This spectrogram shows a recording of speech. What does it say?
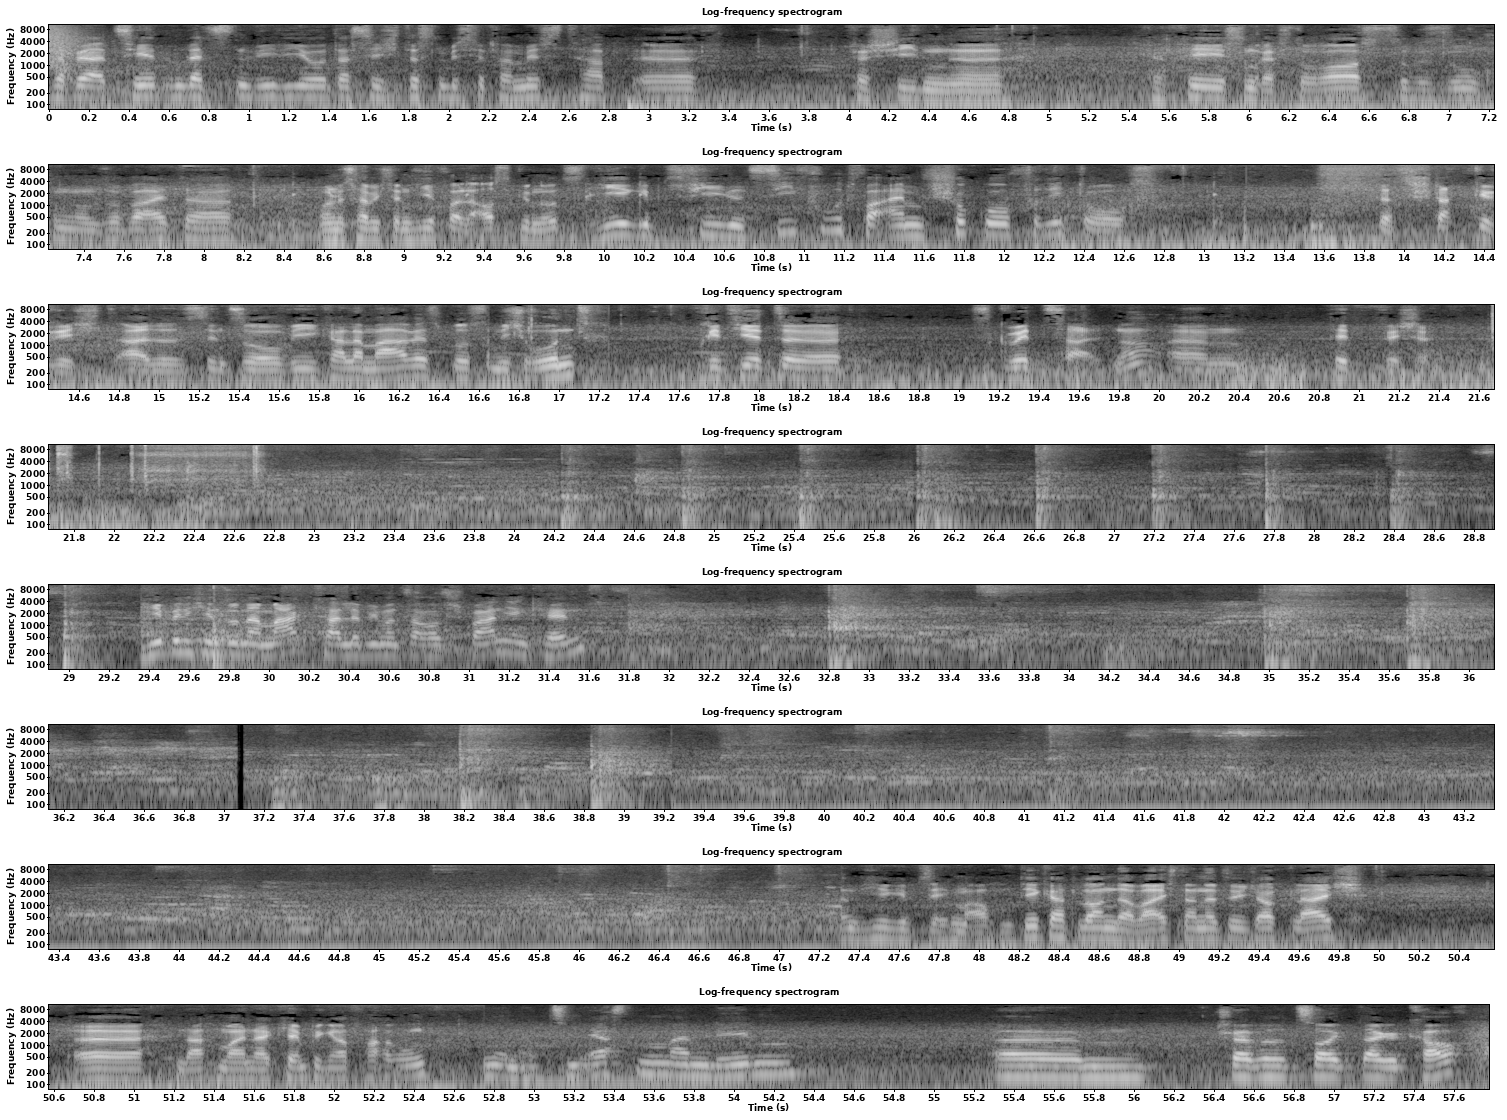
Habe ja erzählt im letzten Video, dass ich das ein bisschen vermisst habe, äh, verschiedene Cafés und Restaurants zu besuchen und so weiter. Und das habe ich dann hier voll ausgenutzt. Hier gibt es viel Seafood, vor allem Choco Fritos. Das Stadtgericht. Also es sind so wie Kalamaris, bloß nicht rund. Frittierte Squids halt, ne? Ähm, Tintenfische. Hier bin ich in so einer Markthalle, wie man es auch aus Spanien kennt. Und hier gibt es eben auch einen Decathlon, da war ich dann natürlich auch gleich äh, nach meiner Camping-Erfahrung. Und habe zum ersten in meinem Leben ähm, Travel-Zeug da gekauft.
